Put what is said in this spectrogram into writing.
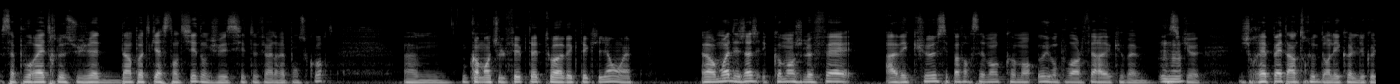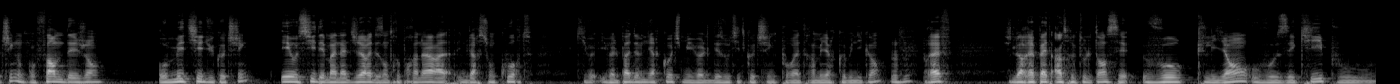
Ça pourrait être le sujet d'un podcast entier donc je vais essayer de te faire une réponse courte. Euh, Ou Comment tu le fais, peut-être, toi, avec tes clients, ouais. Alors moi déjà, comment je le fais avec eux, c'est pas forcément comment eux ils vont pouvoir le faire avec eux-mêmes. Parce Mhm. que je répète un truc dans l'école de coaching, donc on forme des gens au métier du coaching et aussi des managers et des entrepreneurs à une version courte qui ils veulent pas devenir coach mais ils veulent des outils de coaching pour être un meilleur communicant. Mhm. Bref, je leur répète un truc tout le temps, c'est vos clients ou vos équipes ou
